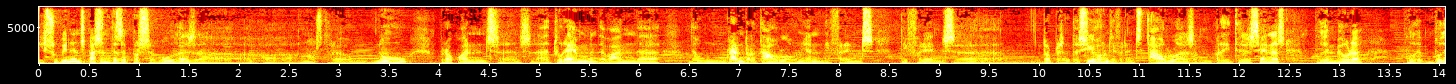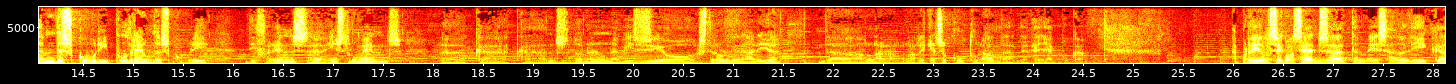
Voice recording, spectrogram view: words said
i sovint ens passen desapercebudes al nostre ull nu, però quan ens, ens aturem davant d'un gran retaule on hi ha diferents, diferents eh, representacions, diferents taules amb petites escenes, podem veure, podem, podem descobrir, podreu descobrir diferents eh, instruments eh, que, que ens donen una visió extraordinària de la, la riquesa cultural d'aquella època. A partir del segle XVI també s'ha de dir que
